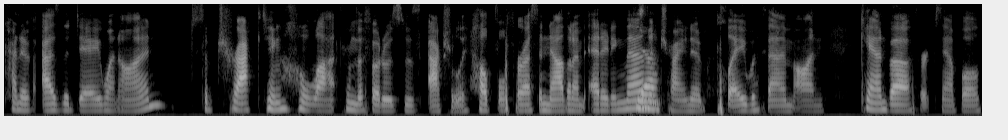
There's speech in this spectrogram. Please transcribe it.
kind of as the day went on subtracting a lot from the photos was actually helpful for us. And now that I'm editing them yeah. and trying to play with them on Canva, for example,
